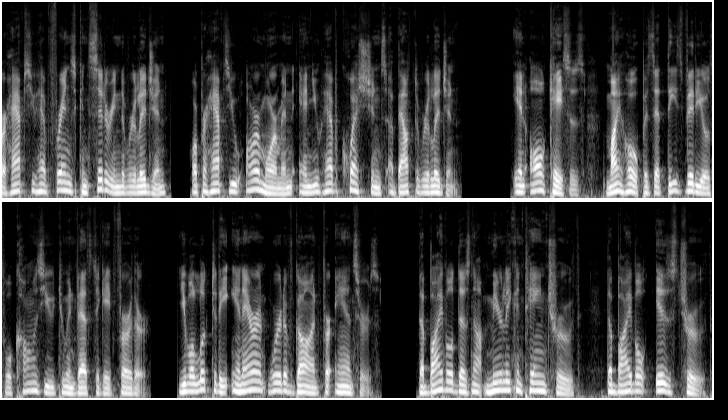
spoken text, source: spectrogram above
Perhaps you have friends considering the religion, or perhaps you are Mormon and you have questions about the religion. In all cases, my hope is that these videos will cause you to investigate further. You will look to the inerrant Word of God for answers. The Bible does not merely contain truth, the Bible is truth.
